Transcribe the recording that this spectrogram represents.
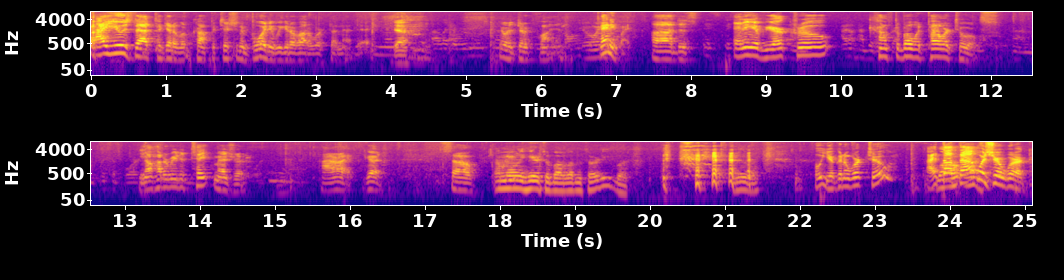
I used that to get a little competition, and boy, did we get a lot of work done that day. Yeah. There was dirt flying. Anyway, uh, does any of your crew comfortable with power tools? Know how to read a tape measure? All right, good. So, I'm only here till about eleven thirty, but. anyway. oh, you're gonna work too? I Well, thought that I'm- was your work.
